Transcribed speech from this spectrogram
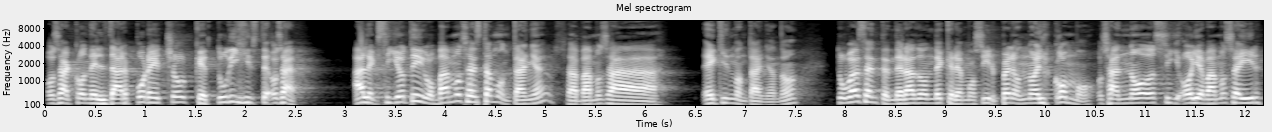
o sea, con el dar por hecho que tú dijiste, o sea, Alex, si yo te digo, vamos a esta montaña, o sea, vamos a X montaña, ¿no? Tú vas a entender a dónde queremos ir, pero no el cómo. O sea, no si, oye, vamos a ir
